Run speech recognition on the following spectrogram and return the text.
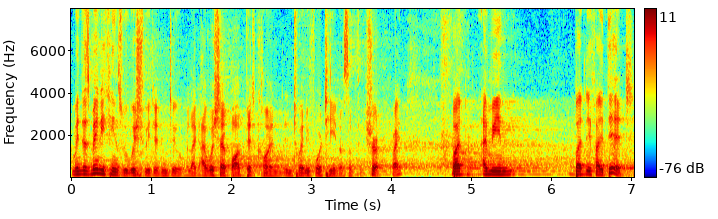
I mean, there's many things we wish we didn't do. Like, I wish I bought Bitcoin in 2014 or something. Sure, right? But, I mean, but if I did,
